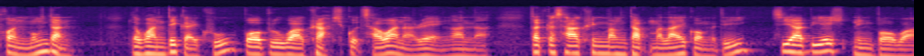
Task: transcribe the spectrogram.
พอนมุงดันละวันที่ไก่คูปอบรูวาคราชกุดสาวานาเรงานนะ ตัดกษาคริงมังตับมาไลกอมดี CRPH นิงบอวา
